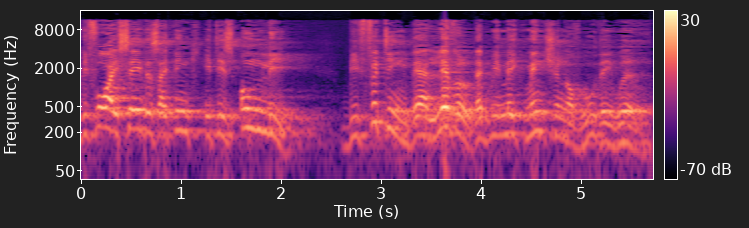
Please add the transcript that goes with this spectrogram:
Before I say this, I think it is only befitting their level that we make mention of who they were.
